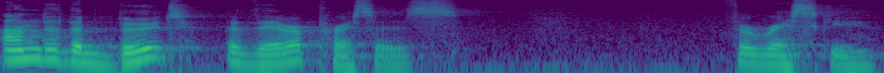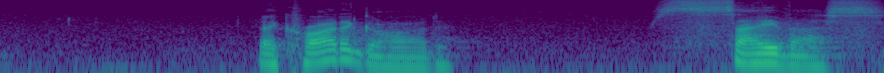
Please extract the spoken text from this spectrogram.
under the boot of their oppressors for rescue. They cry to God, Save us,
